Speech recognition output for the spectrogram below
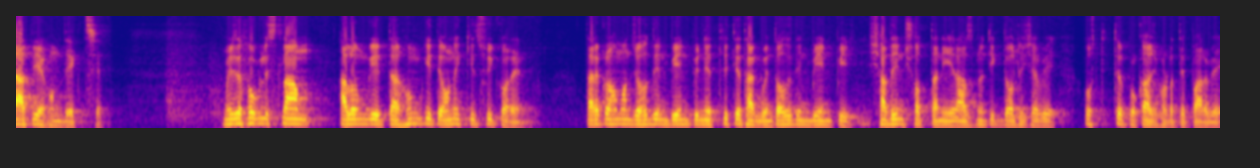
জাতি এখন দেখছে। মির্জা ফখরুল ইসলাম আলমগীর তার হুমকিতে অনেক কিছুই করেন। তারেক রহমান যতদিন বিএনপির নেতৃত্বে থাকবেন, ততদিন বিএনপির স্বাধীন সত্তা নিয়ে রাজনৈতিক দল হিসাবে অস্তিত্বের প্রকাশ ঘটাতে পারবে,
